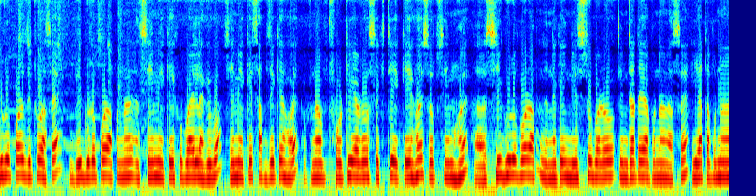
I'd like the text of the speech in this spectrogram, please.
গ্ৰুপৰ যিটো আছে বি গ্ৰুপৰ আপোনাৰ ছেম একেই সোবাই লাগিব। ছেম একেই ছাবজেক্টে হয় আপোনাৰ ফৰ্টি আৰু ছিক্সটি একেই হয় চব ছেম হয়। চি গ্ৰুপৰ যেনেকে ইংলিছটো বাৰু তিনিটাতে আপোনাৰ আছে ইয়াত আপোনাৰ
